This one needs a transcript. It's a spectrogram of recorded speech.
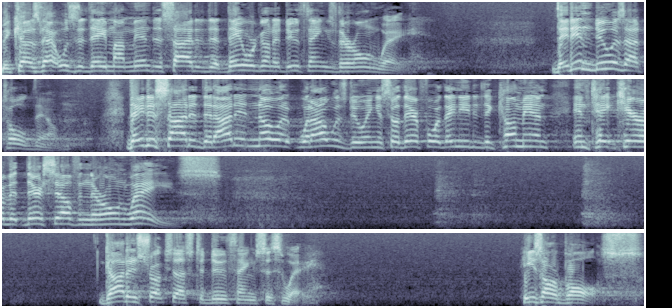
Because that was the day my men decided that they were going to do things their own way. They didn't do as I told them. They decided that I didn't know what I was doing, and so therefore they needed to come in and take care of it themselves in their own ways. God instructs us to do things this way. He's our boss.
